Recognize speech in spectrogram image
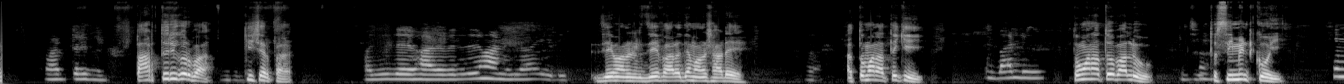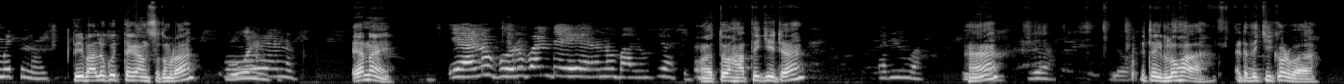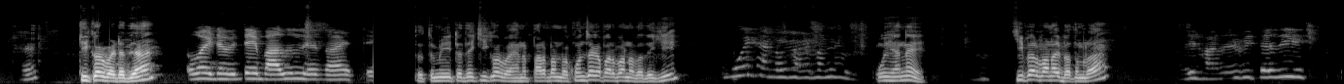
পার তৈরি করবা। কিসের পার যে মানুষ যে পারে দিয়ে মানুষ হাঁটে? আর তোমার হাতে কি? বালু। তোমার হাতেও বালু? তো সিমেন্ট কই? সিমেন্ট নাই। তো এই বালু কই থেকে আনছো তোমরা এ নাই? তো হাতে কি এটা? হ্যাঁ? এটা লোহা? এটাতে কি করবা? হ্যাঁ? কি করবা এটা দিয়ে? তো তুমি এটা দিয়ে কি করবা? হ্যাঁ পারবান বা কোন জায়গা পারবা না বা দেখি ওই হ্যাঁ কি পার বানাইবা তোমরা?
